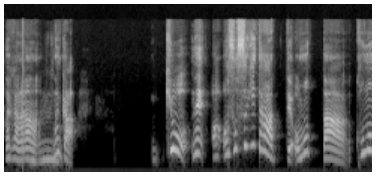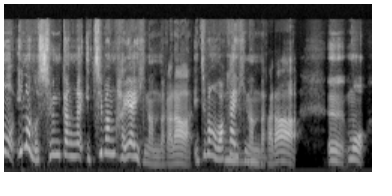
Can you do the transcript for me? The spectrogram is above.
だから、うんうん。なんか、今日ね、あ、遅すぎたって思った、この今の瞬間が一番早い日なんだから、一番若い日なんだから、うん、もう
